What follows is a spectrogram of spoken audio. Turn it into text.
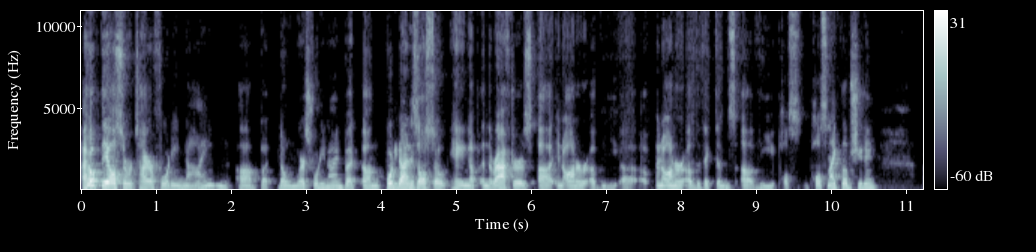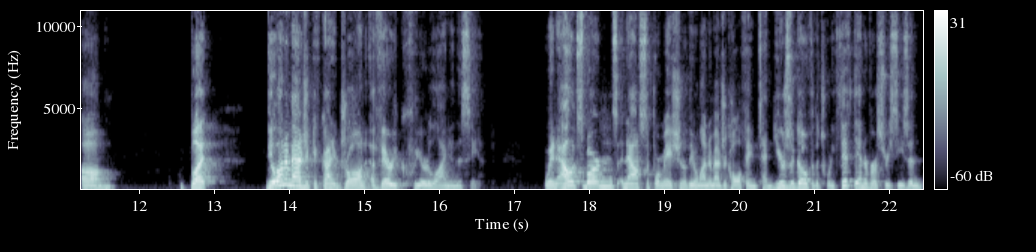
I hope they also retire 49, uh, but no one wears 49. But um, 49 is also hanging up in the rafters uh, in honor of the uh, in honor of the victims of the Pulse, Pulse nightclub shooting. Um, but the Orlando Magic have kind of drawn a very clear line in the sand. when Alex Martins announced the formation of the Orlando Magic Hall of Fame 10 years ago for the 25th anniversary season,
